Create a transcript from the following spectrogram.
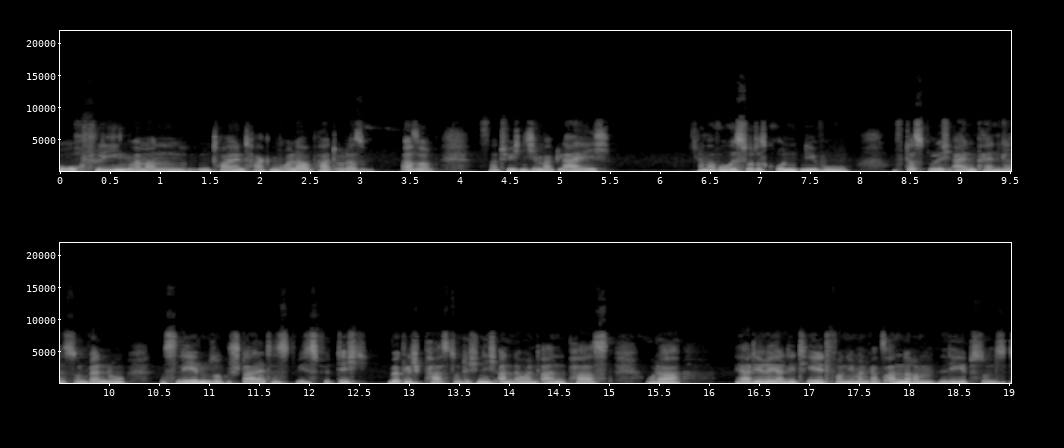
hochfliegen, wenn man einen tollen Tag im Urlaub hat oder so. Also ist natürlich nicht immer gleich. Aber wo ist so das Grundniveau? auf das du dich einpendelst. Und wenn du das Leben so gestaltest, wie es für dich wirklich passt und dich nicht andauernd anpasst oder ja die Realität von jemand ganz anderem lebst und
